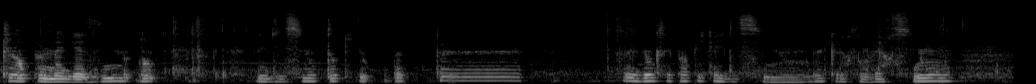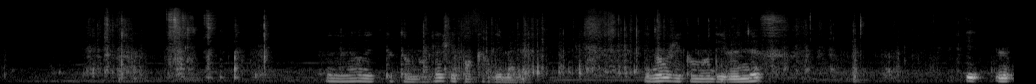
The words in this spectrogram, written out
Clamp Magazine en édition Tokyo Pop. Et donc c'est pas Pika édition. D'accord, en version. Ça a l'air d'être tout en anglais, je l'ai pas encore déballé. Et donc j'ai commandé le 9 et le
